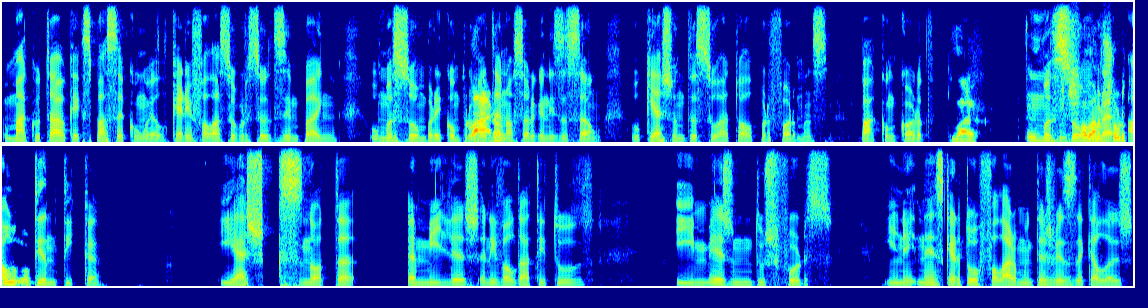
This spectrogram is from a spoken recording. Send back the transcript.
O Makuta, o que é que se passa com ele? Querem falar sobre o seu desempenho, uma sombra e compromete a Claro. nossa organização. O que acham da sua atual performance? Pá, concordo. Claro. Uma falamos sombra autêntica. E acho que se nota a milhas a nível da atitude e mesmo do esforço. E nem, nem sequer estou a falar muitas vezes daquelas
